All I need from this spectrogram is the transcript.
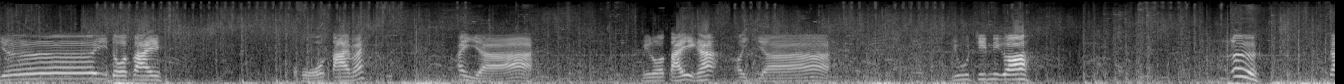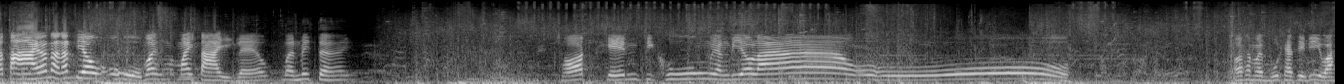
เย้ยโดนใส่โอ้โห ตายไหม ไอ้ยา มีโรไตอีกฮะไอ้ยา ยูจินอีกเหรอเออจะตายแล้วนะนัดเดียว โอ้โห ไม่ไม่ตายอีกแล้ว มันไม่ตาย ช็อตเกนจิคุงอย่างเดียวแล้ว โอ้โหแล้วทำไมบูทแคสซิดี้วะ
